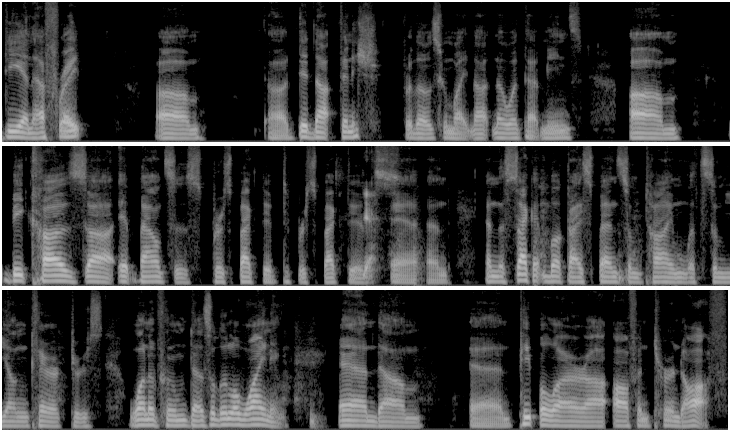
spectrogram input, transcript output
DNF rate. Um, uh, did not finish for those who might not know what that means, um, because uh, it bounces perspective to perspective. Yes. And and the second book, I spend some time with some young characters, one of whom does a little whining, and um, and people are uh, often turned off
